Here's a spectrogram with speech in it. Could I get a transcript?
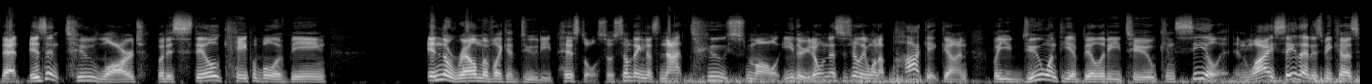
that isn't too large, but is still capable of being in the realm of like a duty pistol. So something that's not too small either. You don't necessarily want a pocket gun, but you do want the ability to conceal it. And why I say that is because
